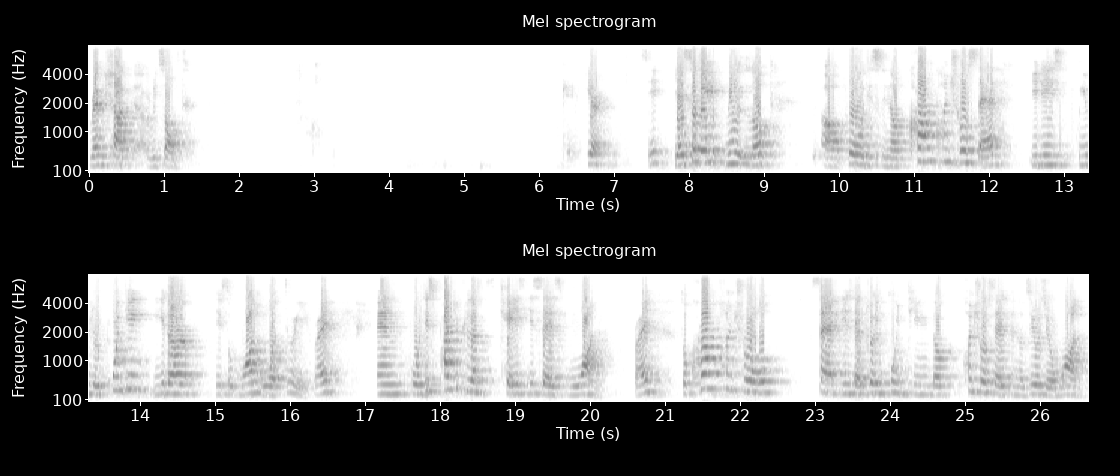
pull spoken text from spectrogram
RegShot result. Okay, here, see? Yesterday we looked uh, for this, you know, current control set. It is usually pointing either this one or three, right? And for this particular case, it says one, right? So current control set is actually pointing the control set in the 001.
